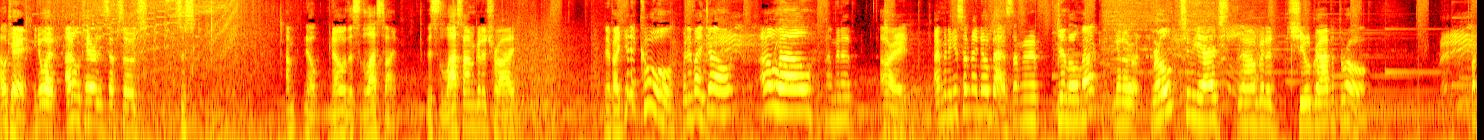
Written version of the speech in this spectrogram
Okay, you know what? I don't care. This episode's just. I'm no, no. This is the last time. This is the last time I'm gonna try. And if I get it, cool. But if I don't, oh well. I'm gonna. All right. I'm gonna get something I know best. I'm gonna get low back. I'm gonna roll to the edge. Then I'm gonna shield grab and throw him. But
